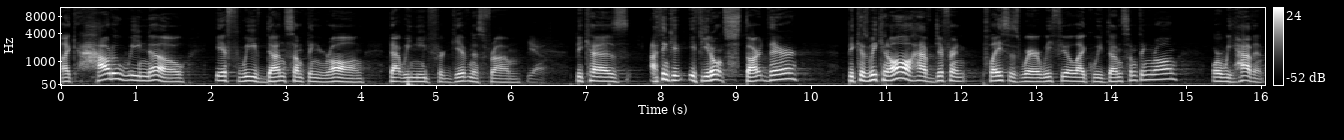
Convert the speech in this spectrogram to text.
Like, how do we know if we've done something wrong that we need forgiveness from? Yeah. Because I think if, if you don't start there, because we can all have different places where we feel like we've done something wrong or we haven't.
